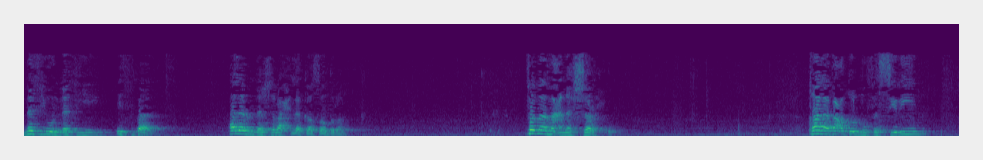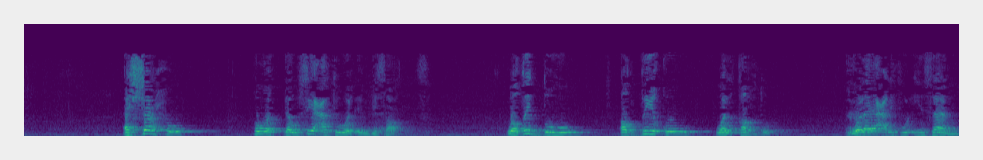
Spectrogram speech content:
نفي النفي إثبات. ألم نشرح لك صدرك؟ فما معنى الشرح؟ قال بعض المفسرين الشرح هو التوسعة والانبساط وضده الضيق والقبض ولا يعرف الإنسان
